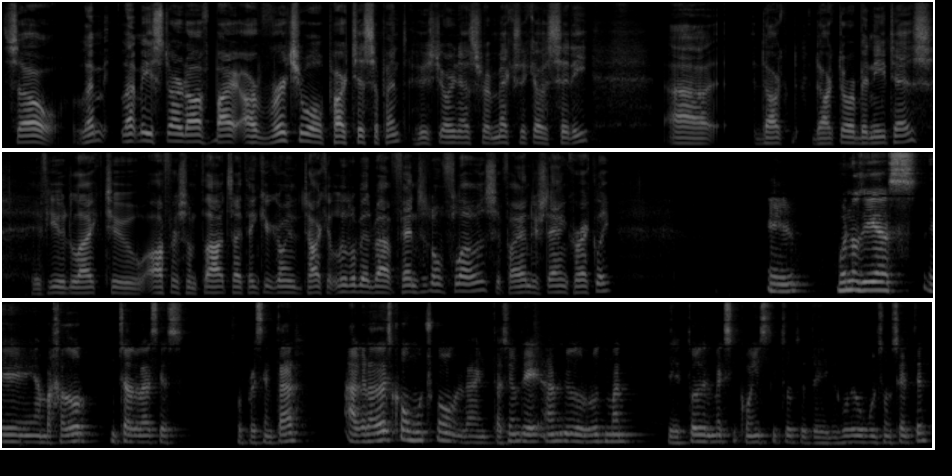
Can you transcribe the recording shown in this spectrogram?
So let me, let me start off by our virtual participant who's joining us from Mexico City, uh, doc, Dr. Benitez. If you'd like to offer some thoughts, I think you're going to talk a little bit about fentanyl flows, if I understand correctly. Eh, buenos días, eh, embajador. Muchas gracias por presentar. Agradezco mucho la invitación de Andrew Rudman, director del Mexico Institute del Woodrow Wilson Center,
